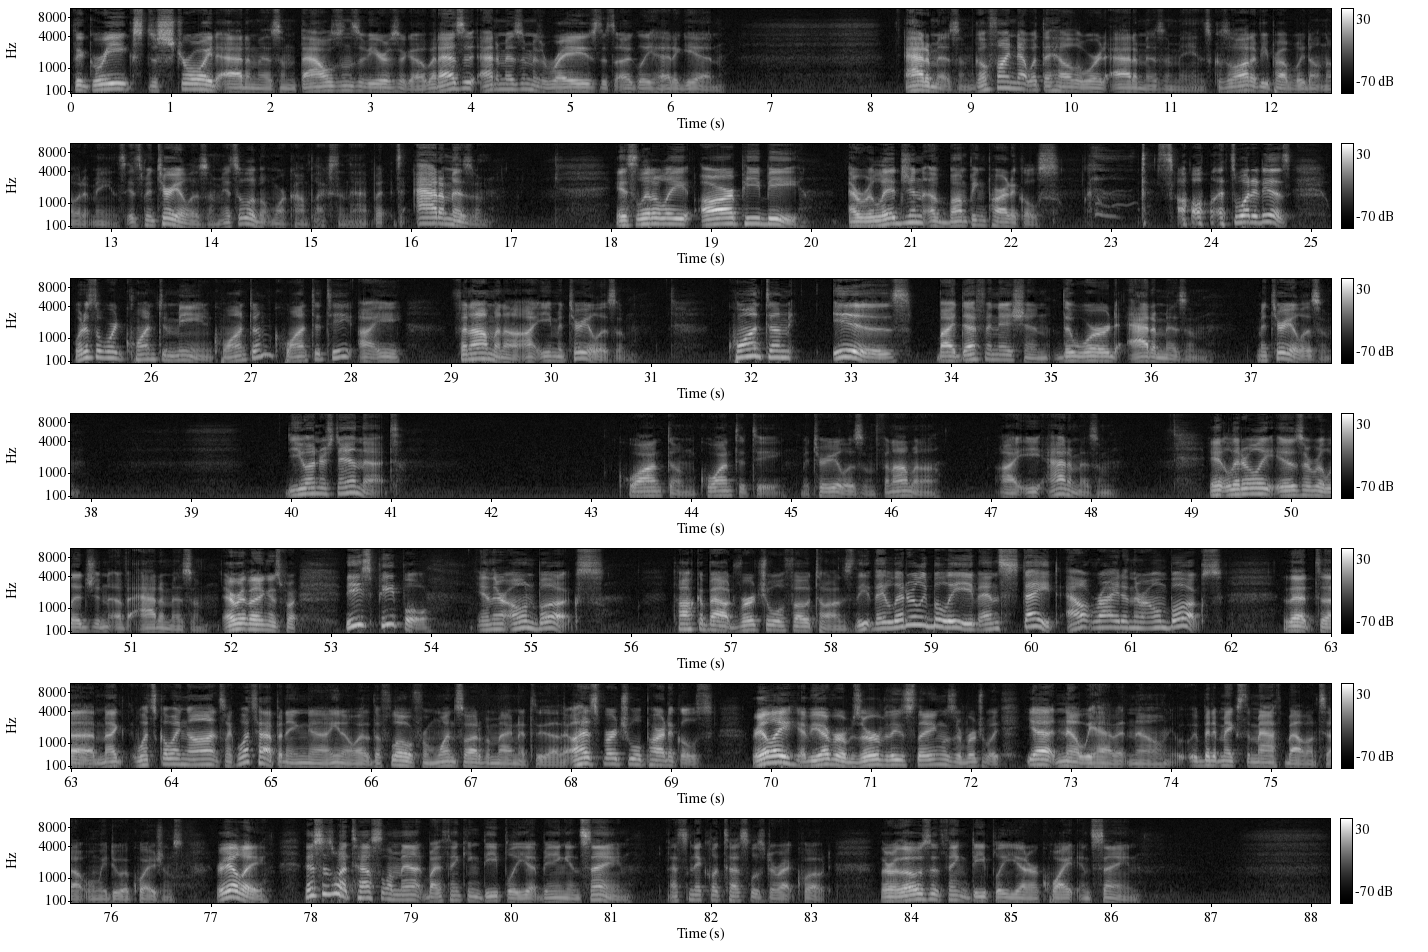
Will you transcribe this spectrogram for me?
The Greeks destroyed atomism thousands of years ago, but as atomism has raised its ugly head again, Atomism. Go find out what the hell the word atomism means, because a lot of you probably don't know what it means. It's materialism. It's a little bit more complex than that, but it's atomism. It's literally RPB, a religion of bumping particles. That's all. That's what it is. What does the word quantum mean? Quantum, quantity, i.e., phenomena, i.e., materialism. Quantum is, by definition, the word atomism, materialism. Do you understand that? Quantum, quantity, materialism, phenomena, i.e., atomism. It literally is a religion of atomism. Everything is. These people, in their own books, talk about virtual photons. They, they literally believe and state outright in their own books that uh, what's going on. It's like what's happening. Uh, you know, uh, the flow from one side of a magnet to the other. Oh, it's virtual particles. Really? Have you ever observed these things or virtually? Yeah, no, we haven't, no. But it makes the math balance out when we do equations. Really? This is what Tesla meant by thinking deeply yet being insane. That's Nikola Tesla's direct quote. There are those that think deeply yet are quite insane.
